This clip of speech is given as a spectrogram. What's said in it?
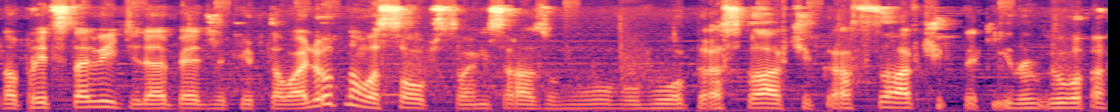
но представители, опять же, криптовалютного сообщества, они сразу, во-во-во, красавчик, красавчик, такие него.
